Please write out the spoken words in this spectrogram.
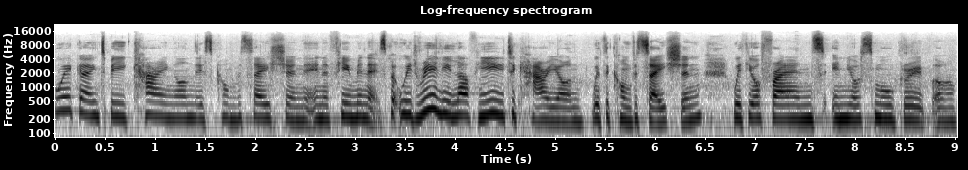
we're going to be carrying on this conversation in a few minutes, but we'd really love you to carry on with the conversation with your friends in your small group or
